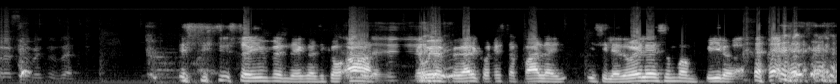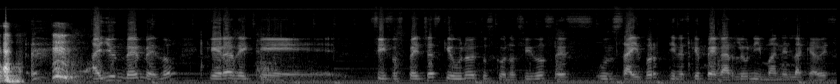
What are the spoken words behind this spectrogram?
resumen. Sí, sí, estoy bien pendejo. Así como, ah, le voy a pegar con esta pala. Y, y si le duele, es un vampiro. Hay un meme, ¿no? Que era de que si sospechas que uno de tus conocidos es un cyborg, tienes que pegarle un imán en la cabeza.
